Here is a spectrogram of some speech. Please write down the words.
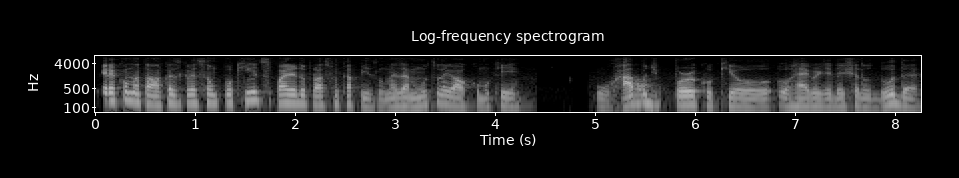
Eu queria comentar uma coisa que vai ser um pouquinho de spoiler do próximo capítulo, mas é muito legal como que o rabo de porco que o, o Hagrid deixa no Duda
